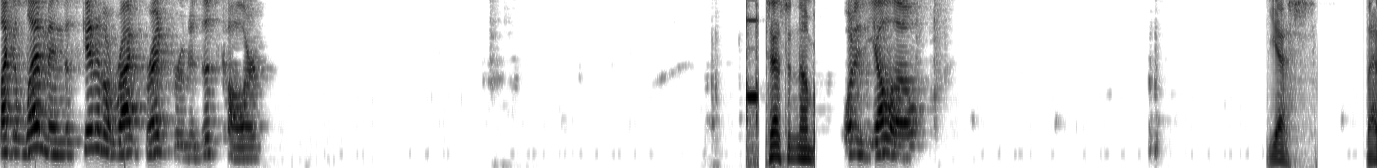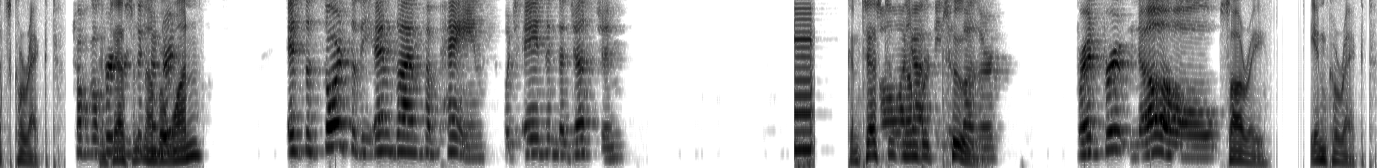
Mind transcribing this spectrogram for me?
Like a lemon, the skin of a ripe breadfruit is this color. Contestant number. What is yellow? Yes, that's correct. Tropical fruit, Contestant 600. number one. It's the source of the enzyme papain, which aids in digestion. Contestant oh, number got beat the two. buzzer. Breadfruit? No. Sorry, incorrect.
